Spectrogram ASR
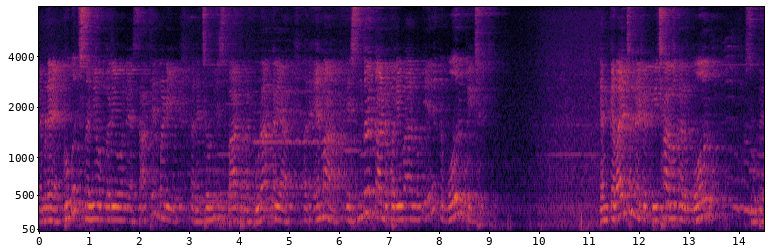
એમણે ખૂબ જ સહયોગ કર્યો અને સાથે મળી અને છવ્વીસ પાઠ અમે પૂરા કર્યા. અને એમાં એ સુંદરકાંડ પરિવારનું એક મોરપી છે. એમ કહેવાય છે ને કે પીછા વગર મોર શોભે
